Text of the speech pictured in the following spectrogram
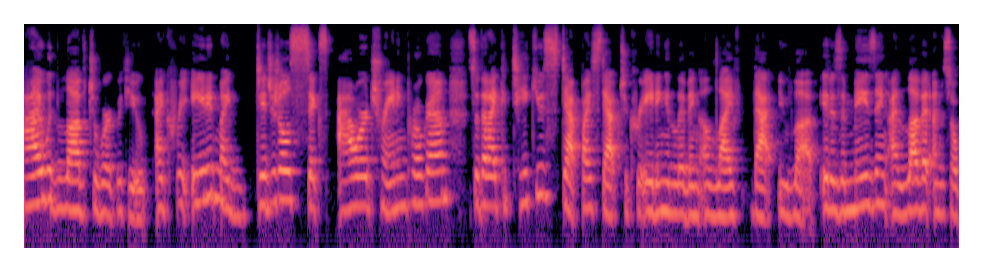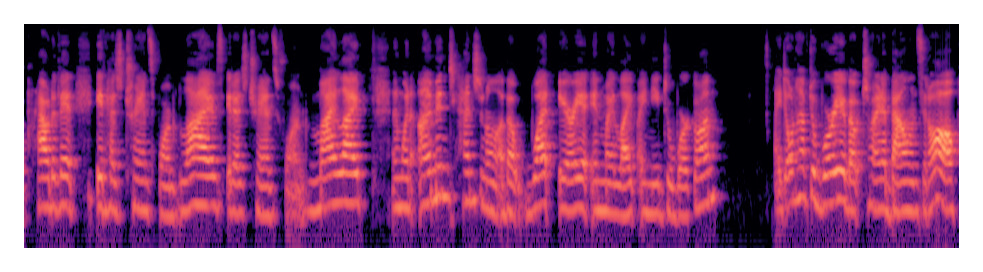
I would love to work with you. I created my digital six hour training program so that I could take you step by step to creating and living a life that you love. It is amazing. I love it. I'm so proud of it. It has transformed lives, it has transformed my life. And when I'm intentional about what area in my life I need to work on, I don't have to worry about trying to balance it all.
